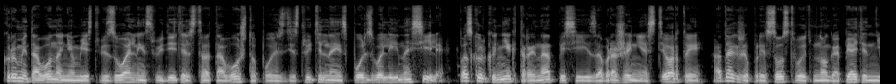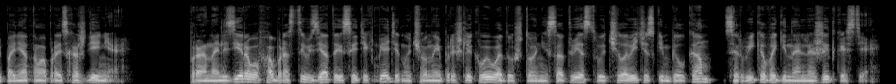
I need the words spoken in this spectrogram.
Кроме того, на нем есть визуальные свидетельства того, что поезд действительно использовали и носили, поскольку некоторые надписи и изображения стерты, а также присутствует много пятен непонятного происхождения. Проанализировав образцы, взятые с этих пятен, ученые пришли к выводу, что они соответствуют человеческим белкам цервиковагинальной жидкости.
